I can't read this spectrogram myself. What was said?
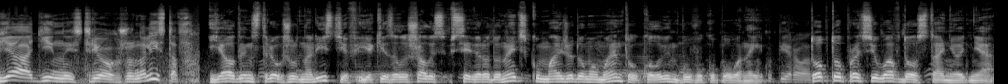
Я один із трьох журналістів. Я один з трьох журналістів, які залишались в Сєвєродонецьку майже до моменту, коли він був окупований. Тобто працював до останнього дня.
